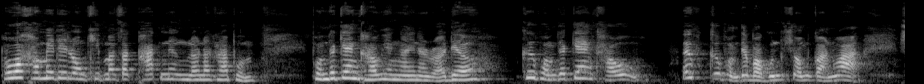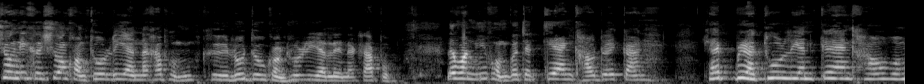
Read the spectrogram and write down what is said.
เพราะว่าเขาไม่ได้ลงคลิปมาสักพักหนึ่งแล้วนะครับผม ผมจะแกล้งเขายังไงนะหรอเดี๋ยว คือผมจะแกล้งเขาเอ้ยคือผมจะบอกคุณผู้ชมก่อนว่า ช่วงนี้คือช่วงของทุเรียนนะครับผมคือฤดูของทุเรียนเลยนะครับผม แล้ววันนี้ผมก็จะแกล้งเขาด้วยกัน ใช้เปลือกทุเรียนแกล้งเขาผม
